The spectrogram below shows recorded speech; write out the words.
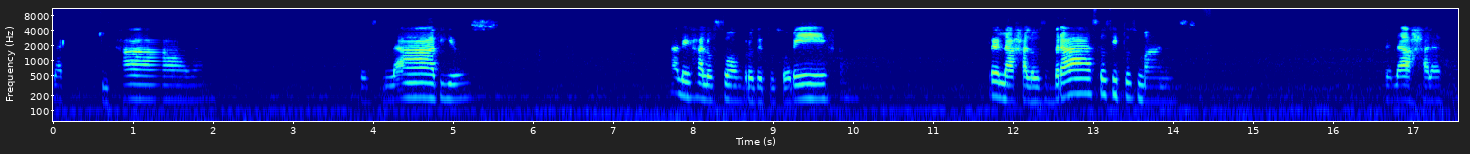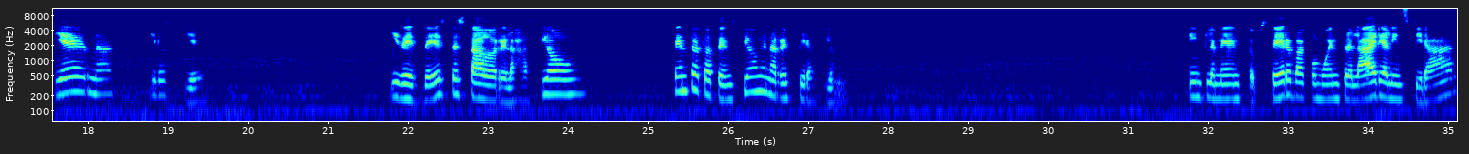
la quijada, los labios. Aleja los hombros de tus orejas. Relaja los brazos y tus manos. Relaja las piernas y los pies. Y desde este estado de relajación, centra tu atención en la respiración. Simplemente observa cómo entra el aire al inspirar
